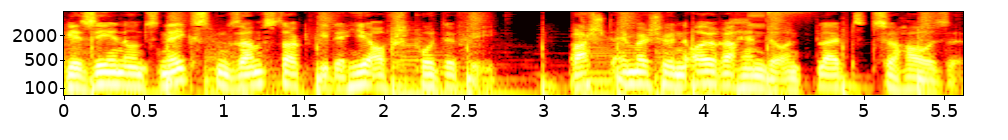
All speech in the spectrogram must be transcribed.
Wir sehen uns nächsten Samstag wieder hier auf Spotify. Wascht immer schön eure Hände und bleibt zu Hause.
